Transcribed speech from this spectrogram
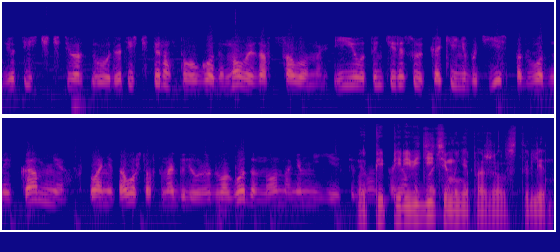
2004, о, 2014 года, новый из автосалона. И вот интересует, какие-нибудь есть подводные камни в плане того, что автомобилю уже два года, но на нем не ездит. Вот на переведите мне, пожалуйста, Лен.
